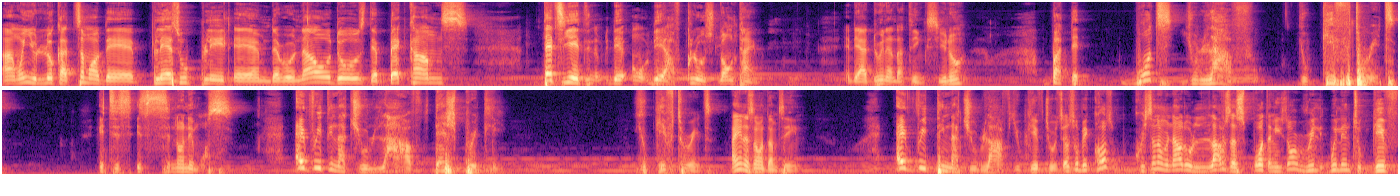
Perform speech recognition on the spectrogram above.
And when you look at some of the players who played, um, the Ronaldos, the Beckhams, 38, they, they have closed long time. And they are doing other things, you know. But the, what you love, you give to it. It is it's synonymous. Everything that you love desperately, you give to it. I understand what I'm saying? Everything that you love, you give to it. So because Cristiano Ronaldo loves the sport and he's not really willing to give,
